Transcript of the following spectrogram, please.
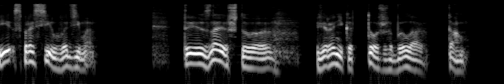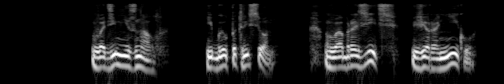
и спросил Вадима: "Ты знаешь, что Вероника тоже была там?" Вадим не знал и был потрясен. Вообразить Веронику,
